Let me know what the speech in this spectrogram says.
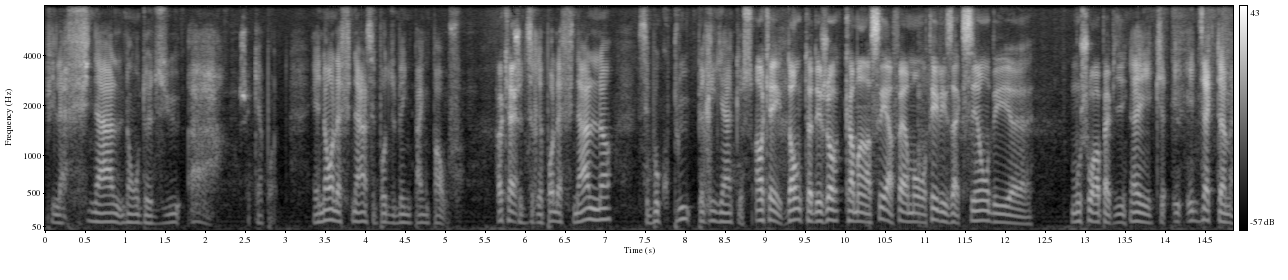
Puis la finale, nom de Dieu, ah, je capote. Et non, la finale, c'est pas du Bing Bang Pof. OK. Je dirais pas la finale, là. C'est beaucoup plus brillant que ça. OK. Donc, tu as déjà commencé à faire monter les actions des euh, mouchoirs papier. Eh, ex- Exactement.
